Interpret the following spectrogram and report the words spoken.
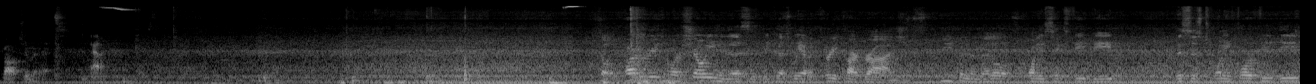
about two minutes. yeah. So part of the reason we're showing you this is because we have a three-car garage. It's deep in the middle. It's 26 feet deep. This is 24 feet deep,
